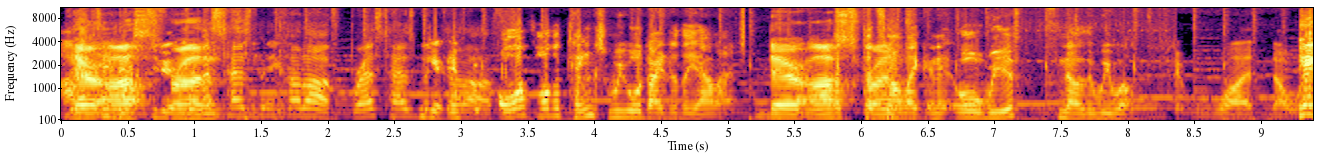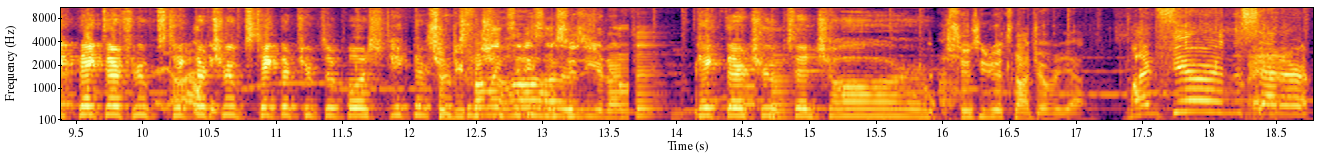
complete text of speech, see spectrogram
I Their see Ost this. front. Brest has been cut off. Brest has been If cut we off. pull off all the tanks, we will die to the allies. Their That's, Ost that's not like an oh we if no that we will. What? No way. Take, take their troops. Take their Okay. troops. Take their troops and push. Take their So do troops frontline and cities and as soon you charge. don't Take their troops and charge. as soon as you do it's not over yet. Mein Führer in the center.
